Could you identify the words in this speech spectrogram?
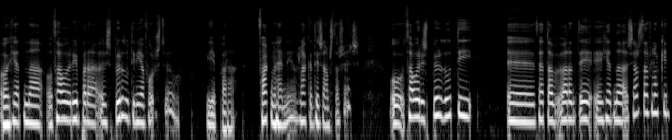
og hérna, og þá er ég bara spurð út í nýja fórstu og, ég bara fagna henni og laka til samstafsins og þá er ég spurð út í uh, þetta varandi uh, hérna sjálfstaflokkin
